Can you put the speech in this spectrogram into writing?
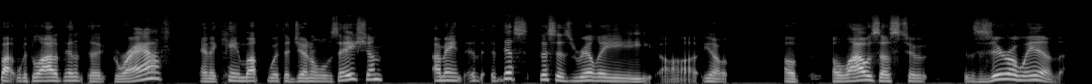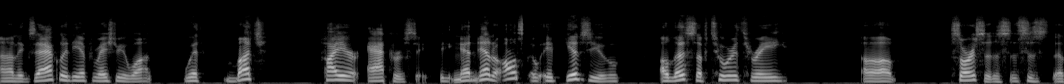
but with a lot of the graph, and it came up with a generalization. I mean, this this is really uh, you know uh, allows us to zero in on exactly the information we want with much higher accuracy, and, and also it gives you a list of two or three uh, sources. This is the,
